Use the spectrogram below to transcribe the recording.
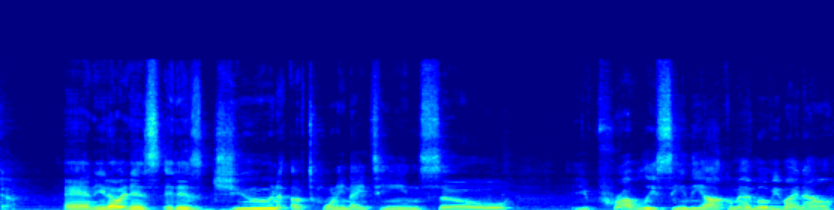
Yeah. And you know it is it is June of 2019, so you've probably seen the Aquaman movie by now.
